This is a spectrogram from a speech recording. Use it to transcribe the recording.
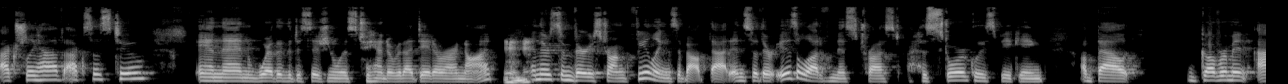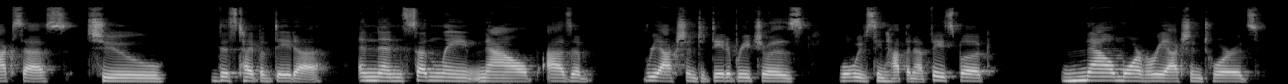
actually have access to and then whether the decision was to hand over that data or not. Mm-hmm. And there's some very strong feelings about that. And so there is a lot of mistrust, historically speaking, about government access to this type of data. And then suddenly now, as a reaction to data breaches, what we've seen happen at Facebook, now more of a reaction towards,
